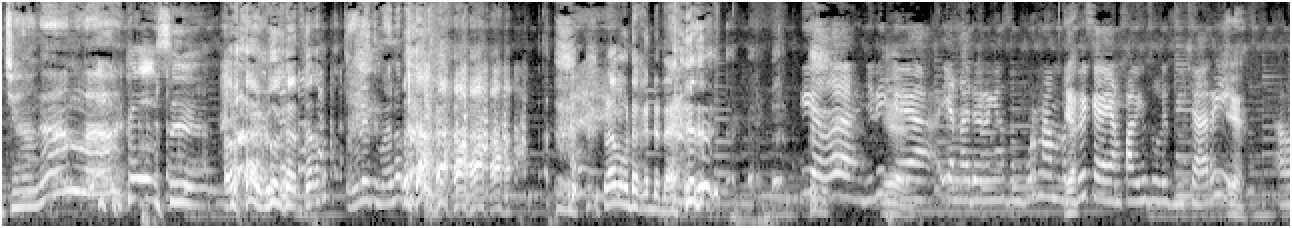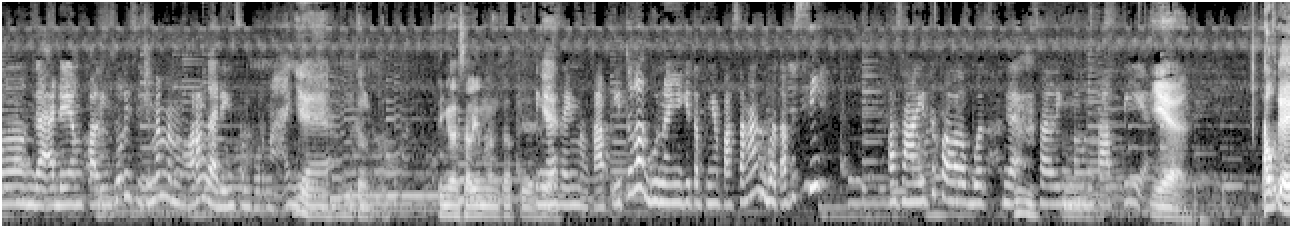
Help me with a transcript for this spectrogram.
Janganlah Kok sih? Apa? Gue gak tau. toilet di mana Kenapa udah keded aja? iyalah jadi Iya. kayak yang ada orang yang sempurna menurut Ya. gue kayak yang paling sulit dicari Iya. eh, nggak ada yang paling sulit sih cuman memang orang nggak ada yang sempurna aja Iya, iya, betul, betul. Tinggal saling melengkapi ya. tinggal Iya. saling melengkapi itulah gunanya kita punya pasangan buat apa sih pasangan itu kalau buat nggak Hmm. saling melengkapi ya Iya. Oke.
